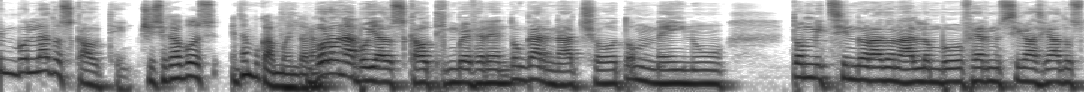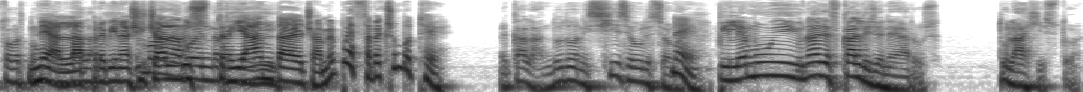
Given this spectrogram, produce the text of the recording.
είναι πολλά το σκάουτινγκ. Και είσαι κάπως, δεν που κάνουμε τώρα. Μπορώ να πω για το σκάουτινγκ που έφερε τον Καρνάτσο, τον Μέινου, τον Μιτσίν τώρα τον άλλον που φέρνουν σιγά σιγά το στόπερ τον Ναι, αλλά Καμπάλα. πρέπει να έχεις Δεν κι μπορώ να πω άλλους είναι τραγική. 30 έτσαμε που δεν θα παίξουν ποτέ. Ε, καλά, αν τούτον ισχύει σε όλες τις Ναι. ομάδες. Πήλε μου η United βγάλει και νεαρούς. Τουλάχιστον.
